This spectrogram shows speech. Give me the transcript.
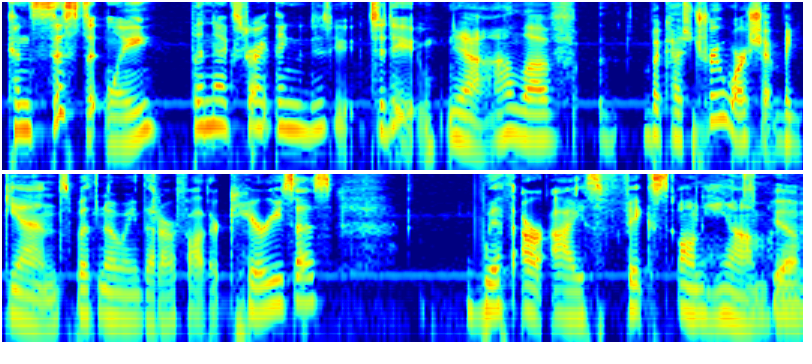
consistently the next right thing to do. To do. Yeah, I love because true worship begins with knowing that our Father carries us with our eyes fixed on Him Yeah.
